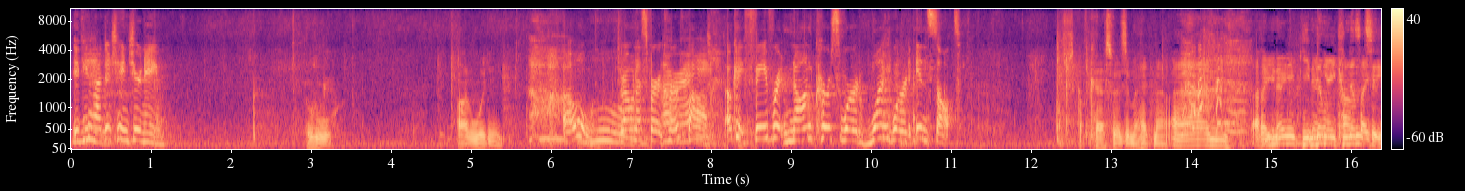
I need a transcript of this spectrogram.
If you had to change your name, ooh, I wouldn't. Oh, throwing us for a curveball. right. Okay, favorite non-curse word, one word insult. Just got curse words in my head now. Um, I you know you, you, know, num- you can't say.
